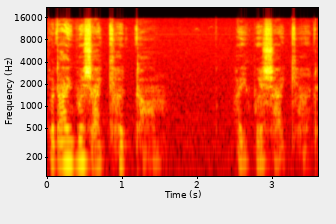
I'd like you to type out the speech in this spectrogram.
But I wish I could, Tom. I wish I could.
